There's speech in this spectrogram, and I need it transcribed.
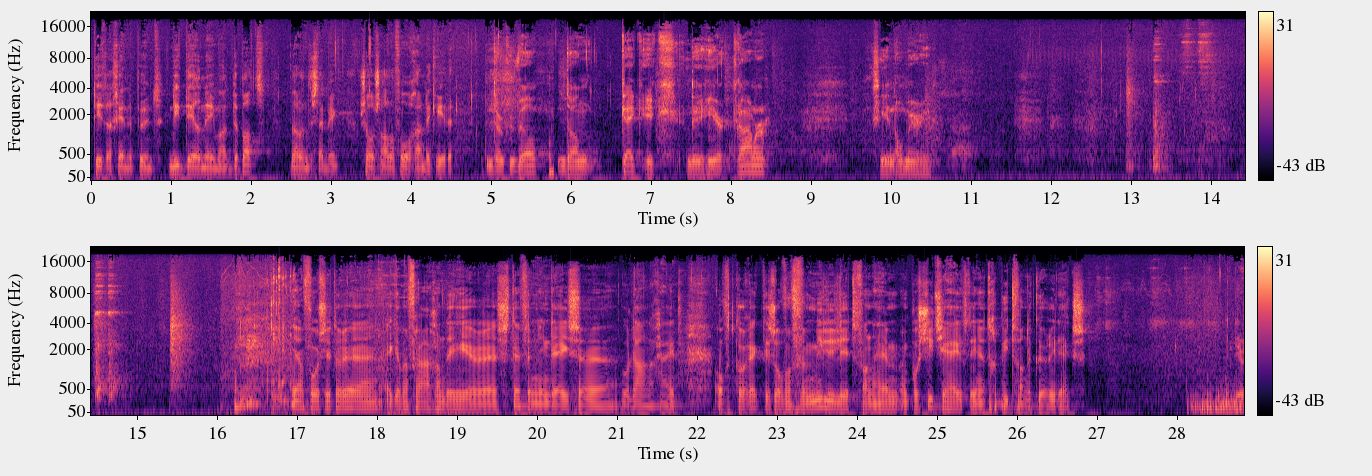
dit agendapunt niet deelneem aan het debat. Wel in de stemming. Zoals alle voorgaande keren. Dank u wel. Dan kijk ik de heer Kramer. Ik zie een opmerking. Ja, voorzitter. Uh, ik heb een vraag aan de heer uh, Steffen in deze uh, hoedanigheid. Of het correct is of een familielid van hem een positie heeft in het gebied van de Currydex. De heer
